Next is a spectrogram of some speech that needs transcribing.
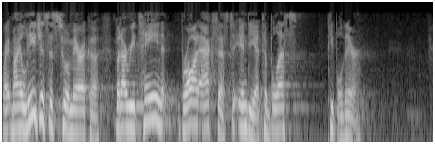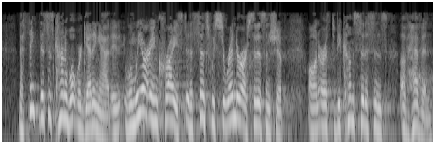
Right? My allegiance is to America, but I retain broad access to India to bless people there. And I think this is kind of what we're getting at. When we are in Christ, in a sense, we surrender our citizenship on earth to become citizens of heaven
